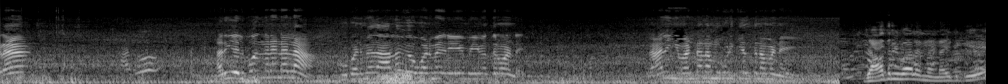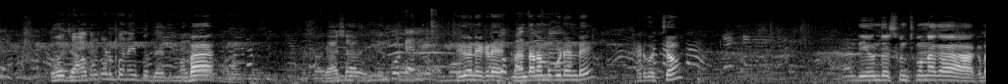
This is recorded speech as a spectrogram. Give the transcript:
ఎక్కడ అరే వెళ్ళిపోతున్నానండి అలా ఓ బండి మీద అలా ఓ బండి మీద మేమిద్దరం అండి కానీ ఇంక వెంట నమ్మ గుడికి వెళ్తున్నామండి. జాతర ఇవ్వాలన్నా నైట్కి ఓ జాతర కూడా పని అయిపోద్ది ఇదిగోండి ఇక్కడే మంటలమ్మ గుడి అండి. ఇక్కడికి వచ్చాం. ఆ, దేవుని దర్శించుకున్నాక అక్కడ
